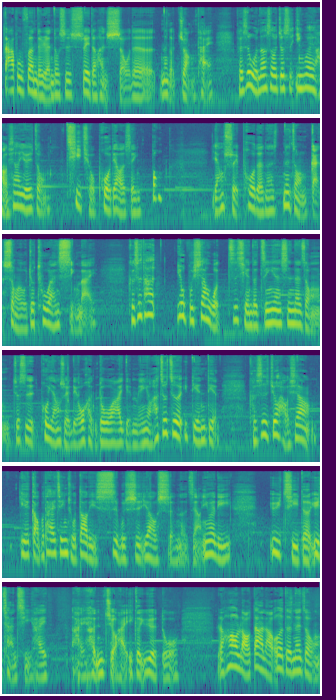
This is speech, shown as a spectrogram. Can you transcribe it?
大部分的人都是睡得很熟的那个状态。可是我那时候就是因为好像有一种气球破掉的声音，嘣，羊水破的那那种感受，我就突然醒来。可是他又不像我之前的经验是那种，就是破羊水流很多啊，也没有，他就只有一点点。可是就好像也搞不太清楚到底是不是要生了这样，因为离预期的预产期还还很久，还一个月多。然后老大老二的那种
